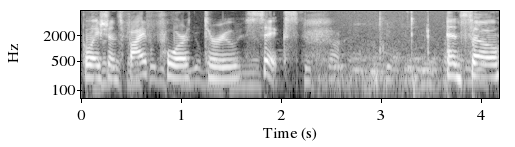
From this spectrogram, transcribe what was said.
Galatians 5 4 through 6. And so,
